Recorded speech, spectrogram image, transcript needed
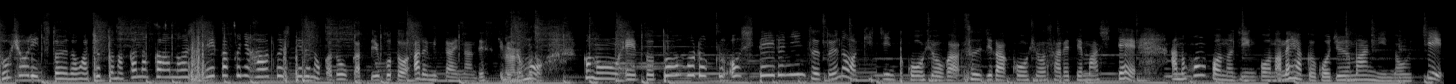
投票率というのはちょっとなかなかあの正確に把握しているのかどうかっていうことはあるみたいなんですけれどなもこの、えー、と登録をしている人数というのはきちんと公表が数字が公表されてましてあの香港の人口750万人のうち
